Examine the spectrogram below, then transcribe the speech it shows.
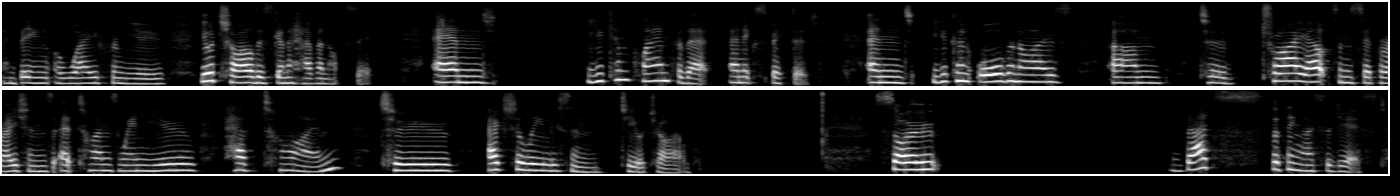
and being away from you, your child is going to have an upset. And you can plan for that and expect it. And you can organize um, to try out some separations at times when you have time to actually listen to your child. So that's the thing I suggest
